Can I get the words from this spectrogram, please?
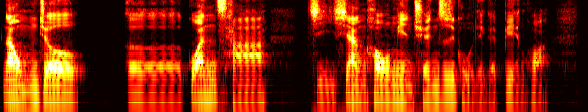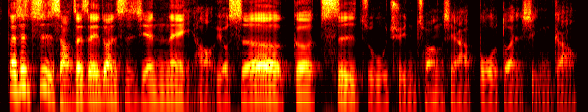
那我们就呃观察几项后面全指股的一个变化。但是至少在这一段时间内，哈，有十二个次族群创下波段新高，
